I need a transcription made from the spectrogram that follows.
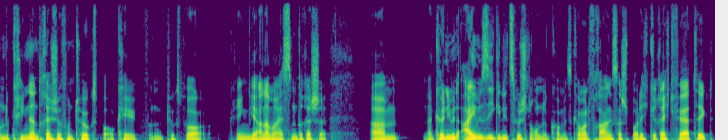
und kriegen dann Dresche von Türkspor. Okay, von Türkspor kriegen die allermeisten Dresche. Ähm, dann können die mit einem Sieg in die Zwischenrunde kommen. Jetzt kann man fragen, ist das sportlich gerechtfertigt?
